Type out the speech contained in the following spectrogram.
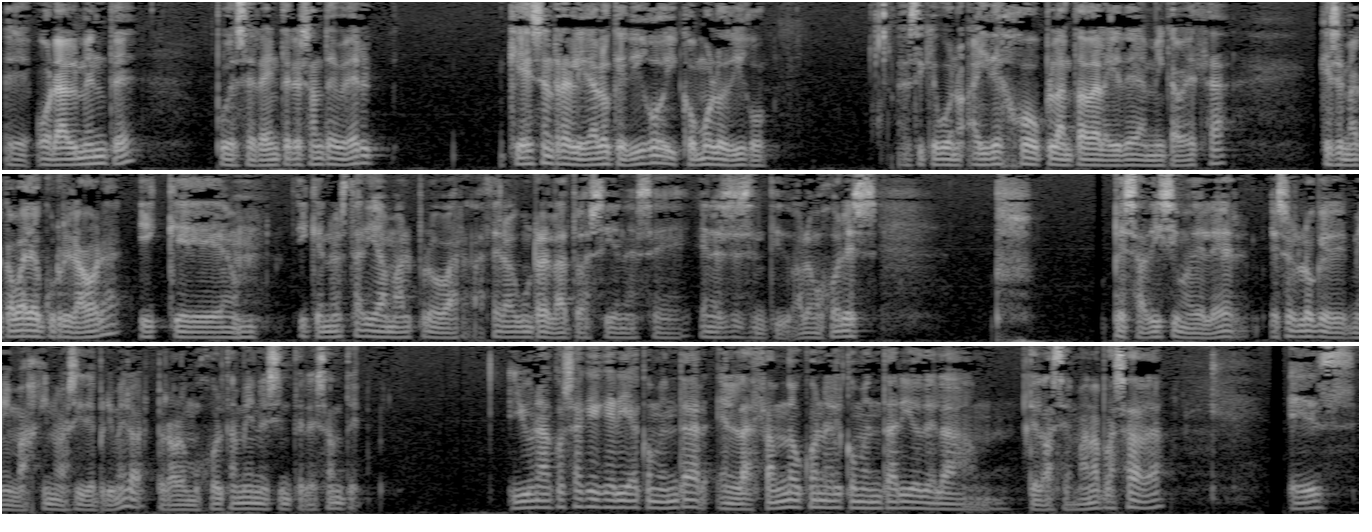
eh, oralmente, pues será interesante ver qué es en realidad lo que digo y cómo lo digo. Así que bueno, ahí dejo plantada la idea en mi cabeza que se me acaba de ocurrir ahora y que mm, y que no estaría mal probar hacer algún relato así en ese, en ese sentido. A lo mejor es pesadísimo de leer, eso es lo que me imagino así de primeras, pero a lo mejor también es interesante. Y una cosa que quería comentar, enlazando con el comentario de la, de la semana pasada, es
